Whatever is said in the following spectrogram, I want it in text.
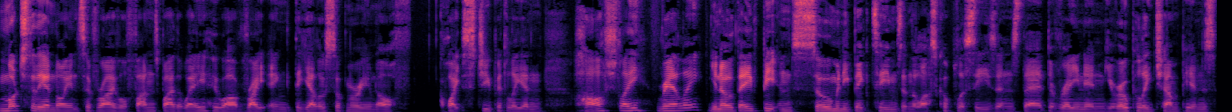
much to the annoyance of rival fans, by the way, who are writing the Yellow Submarine off quite stupidly and harshly, really. You know, they've beaten so many big teams in the last couple of seasons. They're the reigning Europa League champions.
